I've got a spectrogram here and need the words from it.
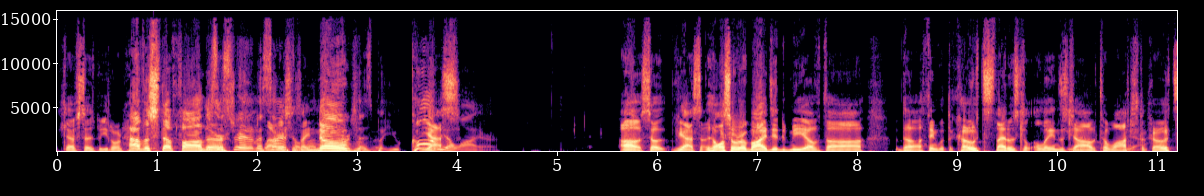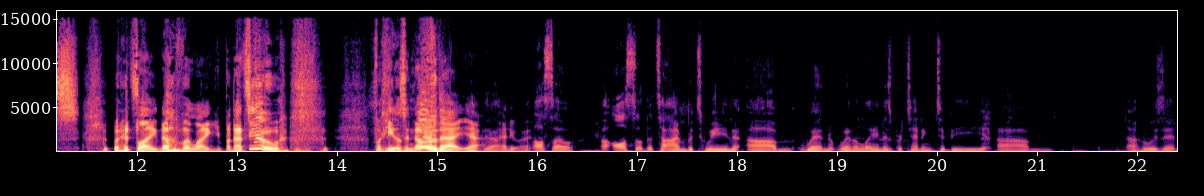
Jeff says, "But you don't have a stepfather." This is straight out of Larry says, "I know." Says, but you call Yes. me a liar. Oh, so yes, it also reminded me of the the thing with the coats. That was Elaine's job to watch the coats. But it's like no, but like, but that's you. But he doesn't know that. Yeah. Yeah. Anyway. Also, uh, also the time between um, when when Elaine is pretending to be um, uh, who is it?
